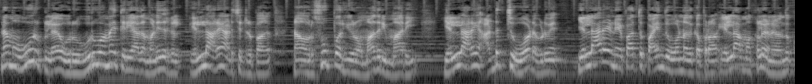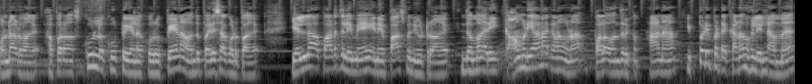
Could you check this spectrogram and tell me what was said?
நம்ம ஊருக்குள்ள ஒரு உருவமே தெரியாத மனிதர்கள் எல்லாரையும் அடிச்சிட்டு இருப்பாங்க. நான் ஒரு சூப்பர் ஹீரோ மாதிரி மாறி எல்லாரையும் அடிச்சு ஓட விடுவேன். எல்லாரும் என்னை பார்த்து பயந்து ஓடினதுக்கப்புறம் எல்லா மக்களும் என்னை வந்து கொண்டாடுவாங்க. அப்புறம் ஸ்கூலில் கூப்பிட்டு எனக்கு ஒரு பேனா வந்து பரிசாக கொடுப்பாங்க. எல்லா பாடத்துலையுமே என்னை பாஸ் பண்ணி விட்டுருவாங்க. இந்த மாதிரி காமெடியான கனவுனா பல வந்திருக்கும். ஆனால் இப்படிப்பட்ட கனவுகள் இல்லாமல்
